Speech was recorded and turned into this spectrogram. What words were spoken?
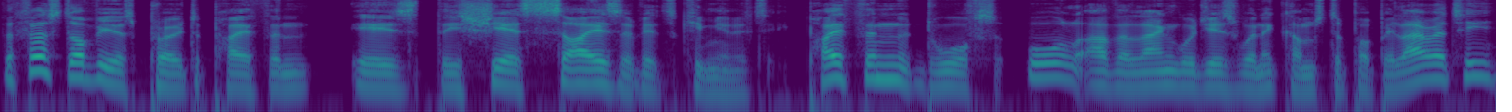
The first obvious pro to Python is the sheer size of its community. Python dwarfs all other languages when it comes to popularity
